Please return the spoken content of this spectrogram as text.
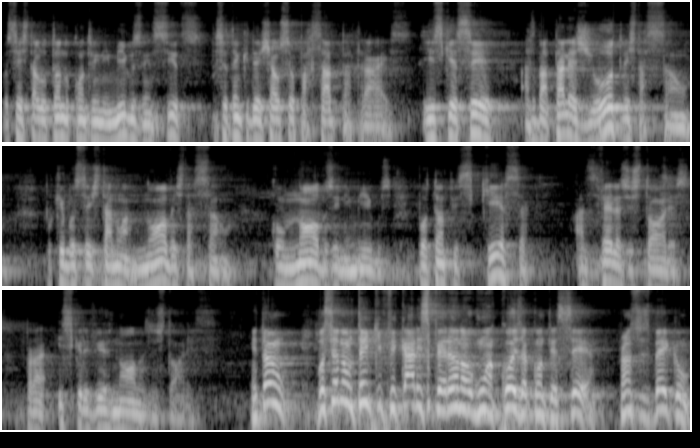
Você está lutando contra inimigos vencidos. Você tem que deixar o seu passado para trás e esquecer as batalhas de outra estação, porque você está numa nova estação com novos inimigos. Portanto, esqueça as velhas histórias para escrever novas histórias. Então, você não tem que ficar esperando alguma coisa acontecer. Francis Bacon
